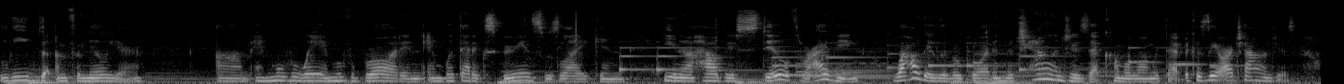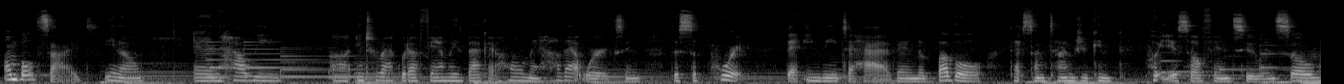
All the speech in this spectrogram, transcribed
leave the unfamiliar um, and move away and move abroad and, and what that experience was like and you know how they're still thriving while they live abroad and the challenges that come along with that because there are challenges on both sides you know and how we uh, interact with our families back at home and how that works and the support that you need to have and the bubble that sometimes you can put yourself into. And so,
